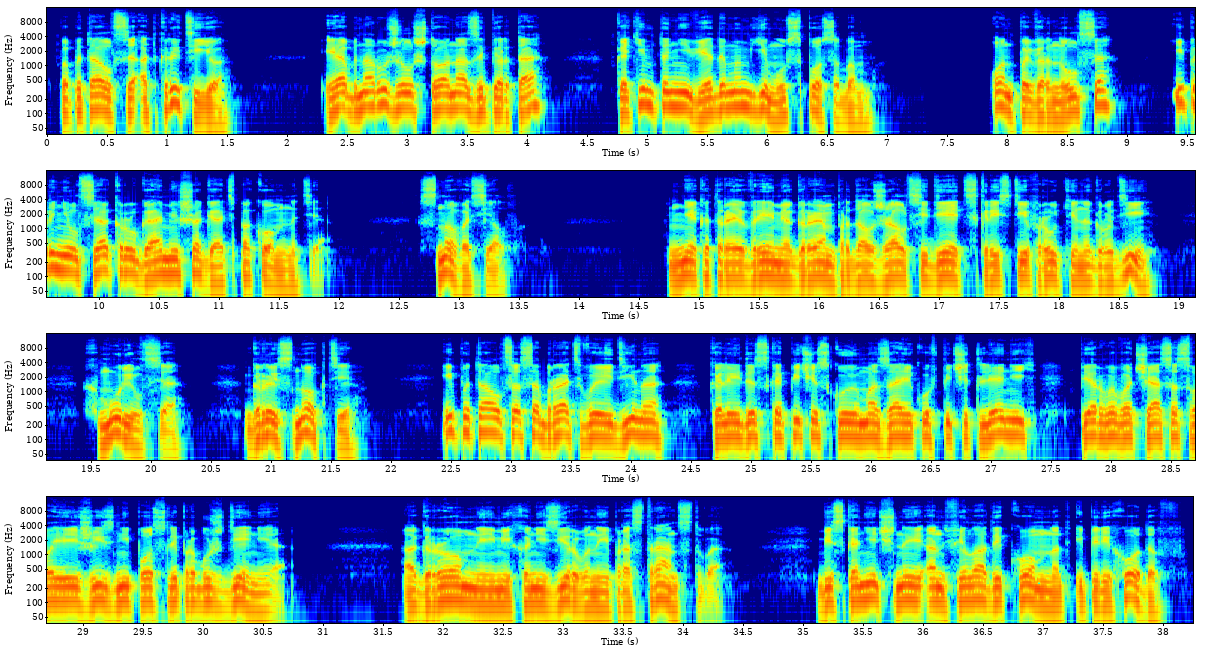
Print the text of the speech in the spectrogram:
попытался открыть ее и обнаружил, что она заперта каким-то неведомым ему способом. Он повернулся и принялся кругами шагать по комнате. Снова сел. Некоторое время Грэм продолжал сидеть, скрестив руки на груди, хмурился, грыз ногти и пытался собрать воедино калейдоскопическую мозаику впечатлений первого часа своей жизни после пробуждения. Огромные механизированные пространства, бесконечные анфилады комнат и переходов,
